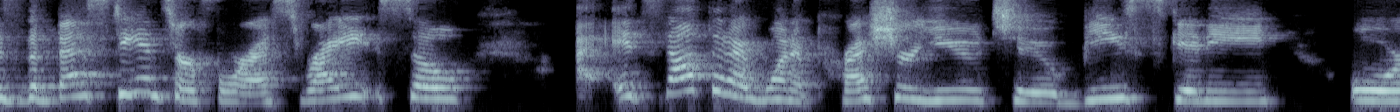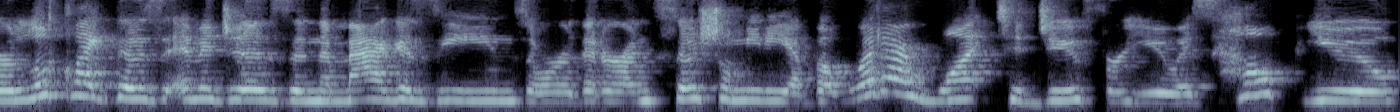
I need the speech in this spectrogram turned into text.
is the best answer for us, right? So it's not that I want to pressure you to be skinny or look like those images in the magazines or that are on social media, but what I want to do for you is help you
